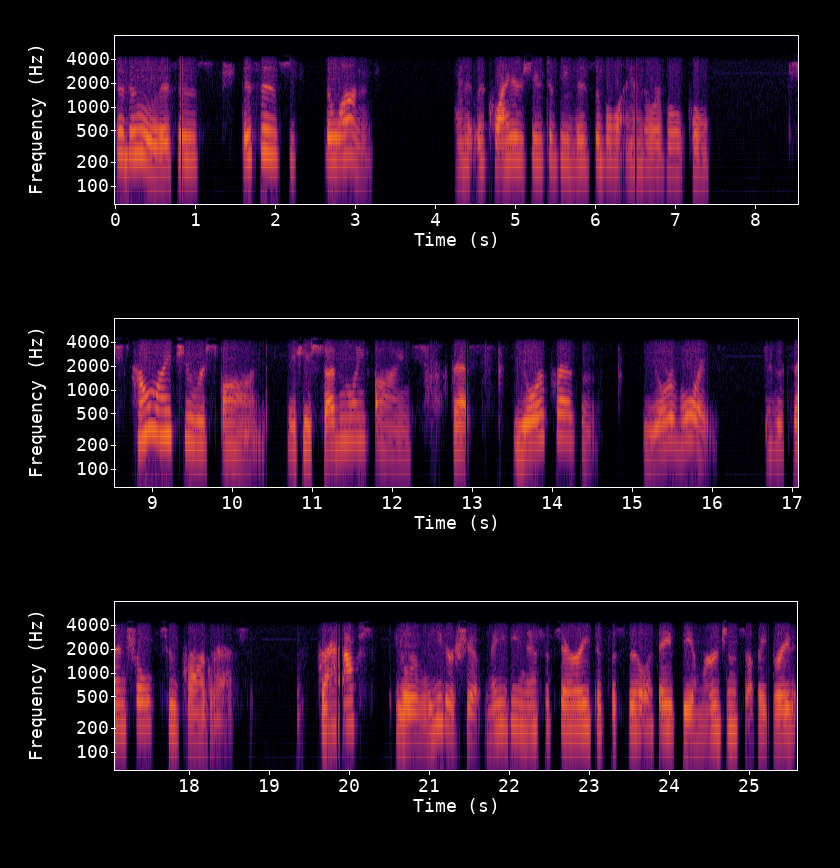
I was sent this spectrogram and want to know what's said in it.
to do, this is this is the one and it requires you to be visible and or vocal. How might you respond if you suddenly find that your presence your voice is essential to progress. Perhaps your leadership may be necessary to facilitate the emergence of a great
